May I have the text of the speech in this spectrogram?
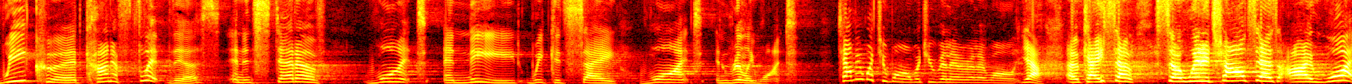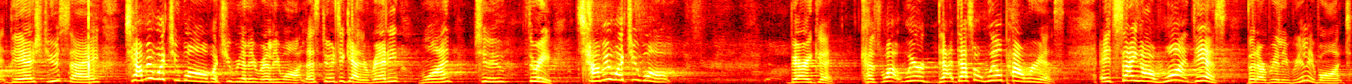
We could kind of flip this, and instead of want and need, we could say want and really want. Tell me what you want, what you really, really want. Yeah. Okay. So, so when a child says, "I want this," you say, "Tell me what you want, what you really, really want." Let's do it together. Ready? One, two, three. Tell me what you want. Very good. Because what we're that, that's what willpower is. It's saying, "I want this, but I really, really want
